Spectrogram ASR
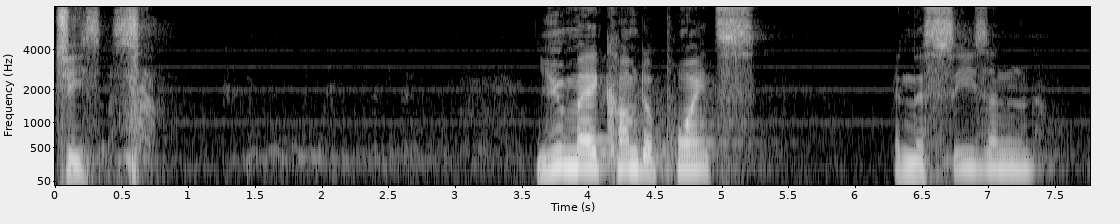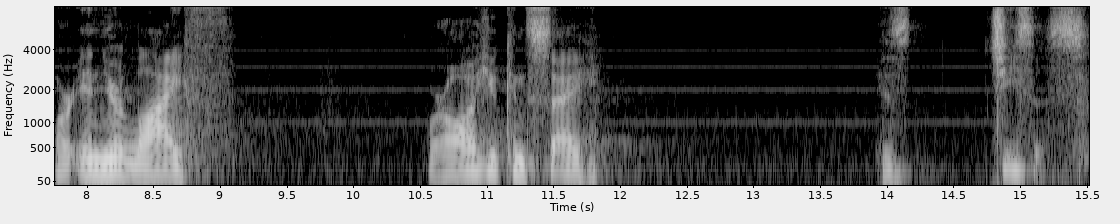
Jesus. you may come to points in this season or in your life where all you can say is Jesus.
